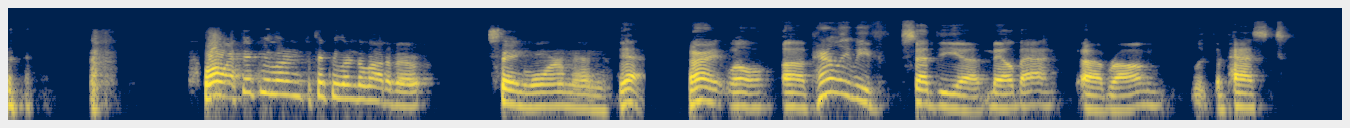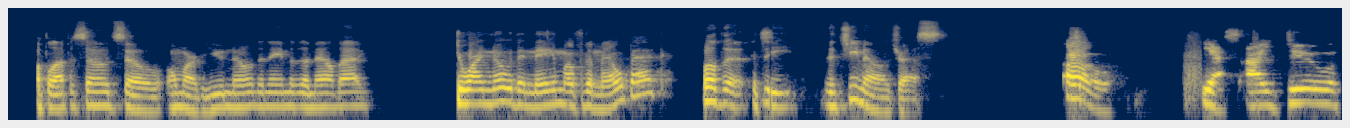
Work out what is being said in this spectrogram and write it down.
Well, I think we learned. I think we learned a lot about staying warm and Yeah. All right. Well, uh, apparently we've said the uh, mailbag uh, wrong the past couple episodes. So, Omar, do you know the name of the mailbag? Do I know the name of the mailbag? Well, the It's- the the Gmail address. Oh, yes, I do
